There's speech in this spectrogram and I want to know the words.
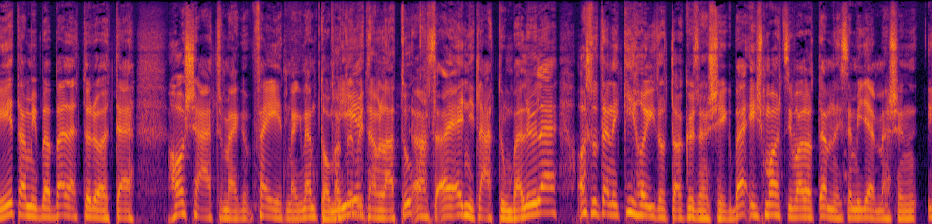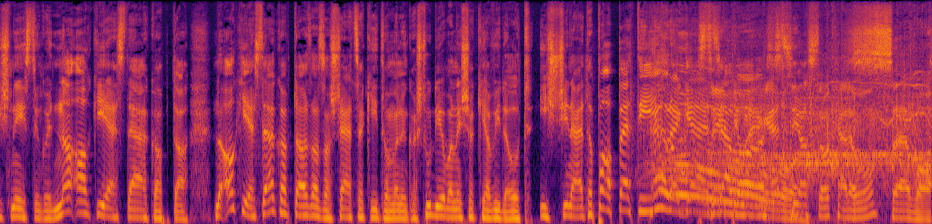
törölközőjét, amiben beletörölte hasát, meg fejét, meg nem tudom A miért. nem láttuk. Azt, ennyit láttunk belőle, azt utána kihajította a közönségbe, és Marcival ott emlékszem, így egymáson is néztünk, hogy na, aki ezt elkapta. Na, aki ezt elkapta, az az a srác, aki itt van velünk a stúdióban, és aki a videót is csinálta. Papeti, jó reggelt! Szevasz! reggelt, Sziasztok, hello! Szeva.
